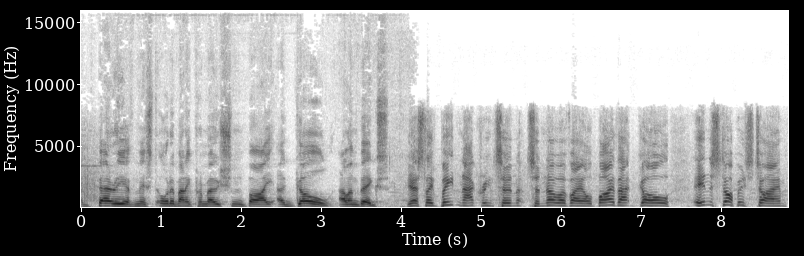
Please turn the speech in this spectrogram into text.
And Bury have missed automatic promotion by a goal. Alan Biggs. Yes, they've beaten Accrington to no avail by that goal in stoppage time.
